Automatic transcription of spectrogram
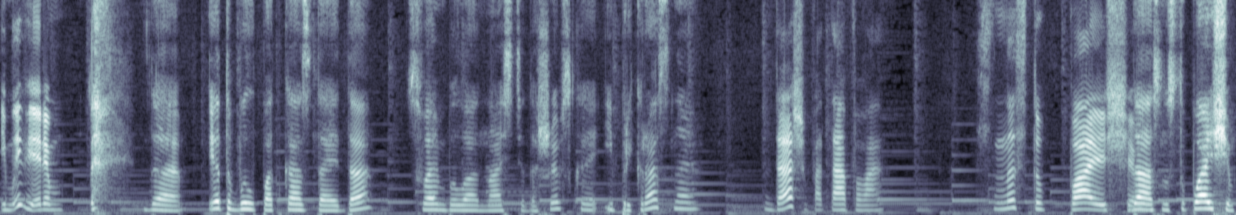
И мы верим. Да. Это был подкаст «Да и да». С вами была Настя Дашевская и прекрасная Даша Потапова. С наступающим! Да, с наступающим.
